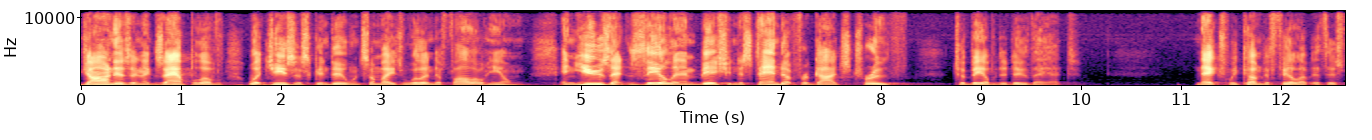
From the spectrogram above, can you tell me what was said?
John is an example of what Jesus can do when somebody's willing to follow him and use that zeal and ambition to stand up for God's truth to be able to do that. Next, we come to Philip. If this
